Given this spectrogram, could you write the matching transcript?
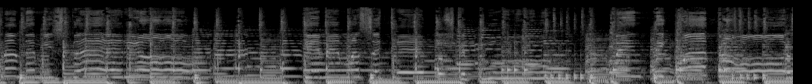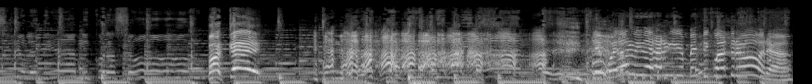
grande misterio tiene más secretos que tú. 24 horas yo le di a mi corazón. ¿Para qué? ¿Te puede olvidar a alguien en 24 horas?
